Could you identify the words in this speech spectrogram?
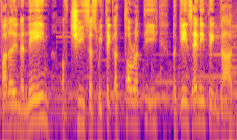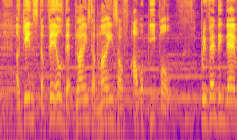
Father, in the name of Jesus, we take authority against anything, God, against the veil that blinds the minds of our people, preventing them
